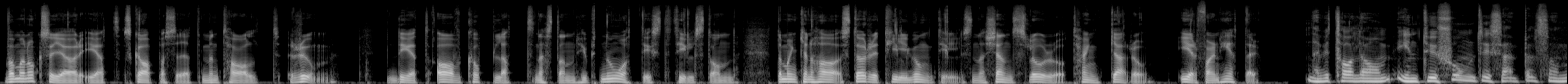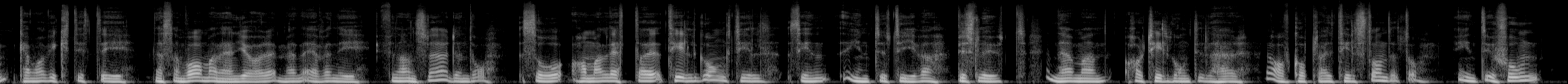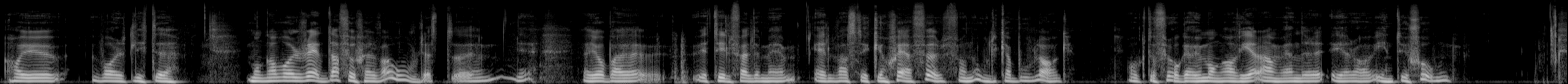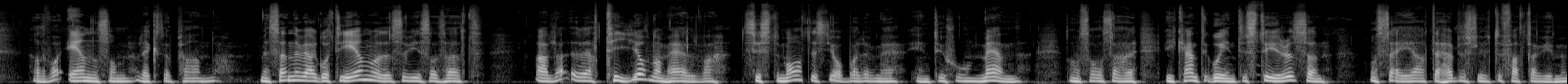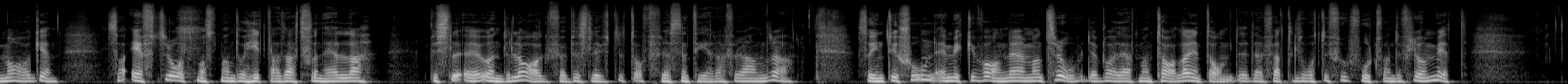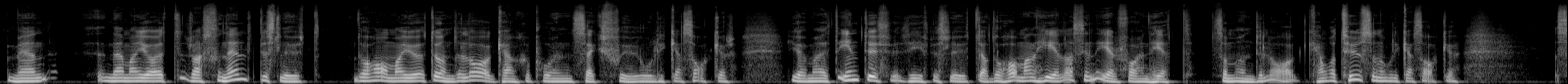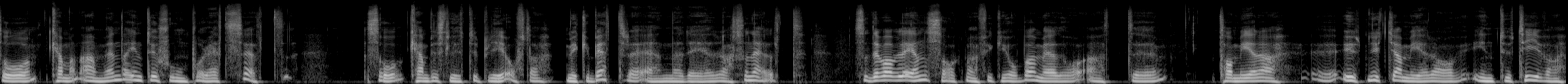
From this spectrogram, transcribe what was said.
Vad man också gör är att skapa sig ett mentalt rum. Det är ett avkopplat, nästan hypnotiskt tillstånd där man kan ha större tillgång till sina känslor och tankar och erfarenheter när vi talar om intuition till exempel, som kan vara viktigt i nästan vad man än gör, men även i finansvärlden då, så har man lättare tillgång till sin intuitiva beslut när man har tillgång till det här avkopplade tillståndet. Då. Intuition har ju varit lite... Många har varit rädda för själva ordet. Eh, jag jobbade vid ett tillfälle med elva stycken chefer från olika bolag. Och då frågade jag hur många av er använder er av intuition? Ja, det var en som räckte upp handen. Men sen när vi har gått igenom det så visade det sig att alla, tio av de här elva systematiskt jobbade med intuition. Men de sa så här, vi kan inte gå in till styrelsen och säga att det här beslutet fattar vi med magen. Så efteråt måste man då hitta rationella Eh, underlag för beslutet och presentera för andra. Så intuition är mycket vanligare än man tror. Det är bara det att man talar inte om det därför att det låter fortfarande flummigt. Men när man gör ett rationellt beslut då har man ju ett underlag kanske på en sex, sju olika saker. Gör man ett intuitivt beslut, ja då har man hela sin erfarenhet som underlag. Det kan vara tusen olika saker så kan man använda intuition på rätt sätt så kan beslutet bli ofta mycket bättre än när det är rationellt. Så det var väl en sak man fick jobba med då, att eh, ta mera, eh, utnyttja mer av intuitiva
